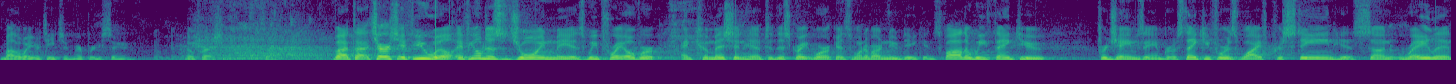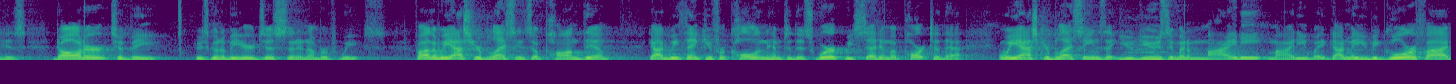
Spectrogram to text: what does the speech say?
By the way, you're teaching here pretty soon. No pressure. So. But, uh, church, if you will, if you'll just join me as we pray over and commission him to this great work as one of our new deacons. Father, we thank you for James Ambrose. Thank you for his wife, Christine, his son, Raylan, his daughter to be, who's going to be here just in a number of weeks. Father, we ask your blessings upon them. God, we thank you for calling him to this work. We set him apart to that. And we ask your blessings that you'd use him in a mighty, mighty way. God, may you be glorified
